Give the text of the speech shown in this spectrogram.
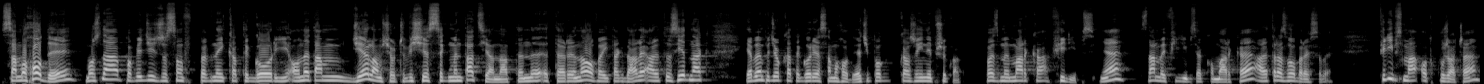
Samochody, można powiedzieć, że są w pewnej kategorii, one tam dzielą się, oczywiście jest segmentacja na ten, terenowe i tak dalej, ale to jest jednak, ja bym powiedział kategoria samochody. Ja ci pokażę inny przykład. Powiedzmy marka Philips, nie? Znamy Philips jako markę, ale teraz wyobraź sobie. Philips ma odkurzacze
